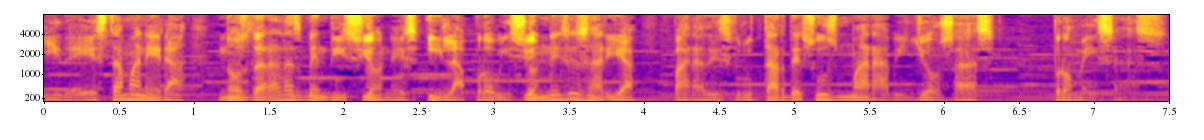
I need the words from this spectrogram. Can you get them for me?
y de esta manera nos dará las bendiciones y la provisión necesaria para disfrutar de sus maravillosas promesas.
